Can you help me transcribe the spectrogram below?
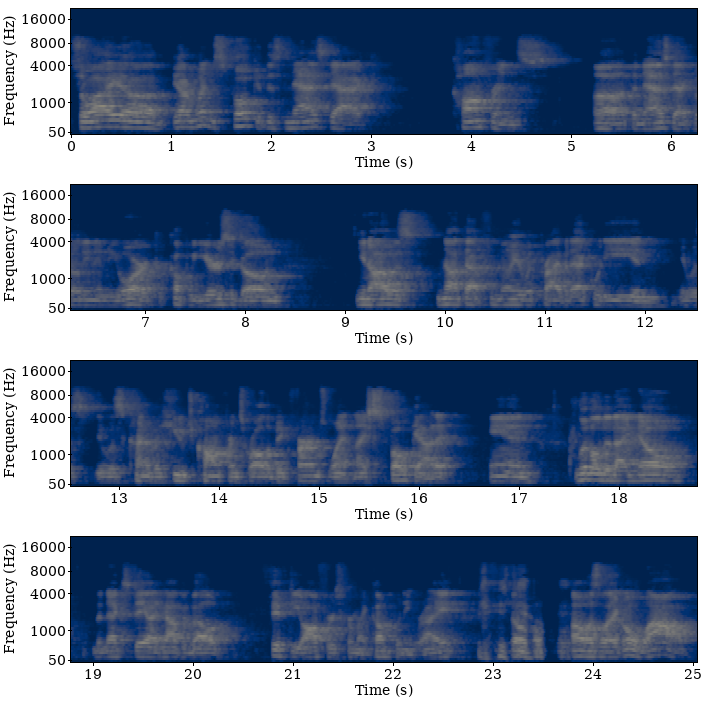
So I uh, yeah, I went and spoke at this Nasdaq conference uh, at the Nasdaq building in New York a couple years ago, and you know, I was not that familiar with private equity, and it was it was kind of a huge conference where all the big firms went, and I spoke at it. And little did I know, the next day I'd have about fifty offers for my company, right? So I was like, oh wow,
